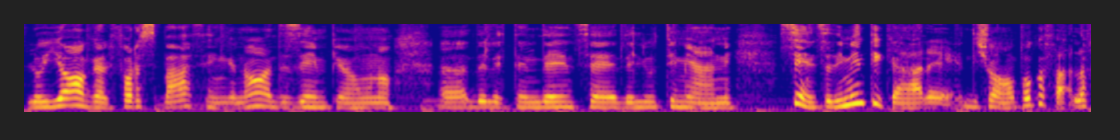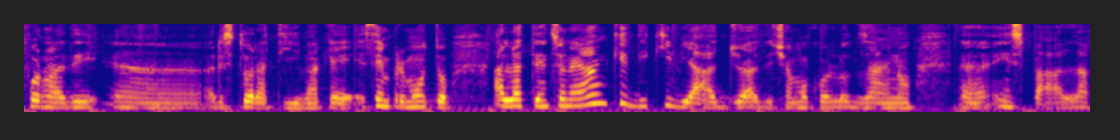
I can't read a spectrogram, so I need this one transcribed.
lo yoga, il forest bathing, no? ad esempio è una uh, delle tendenze degli ultimi anni, senza dimenticare, diciamo poco fa, la formula di, uh, ristorativa che è sempre molto all'attenzione anche di chi viaggia, diciamo con lo zaino uh, in spalla.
